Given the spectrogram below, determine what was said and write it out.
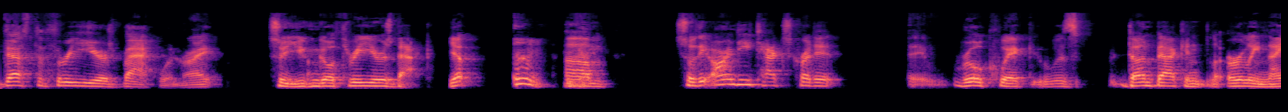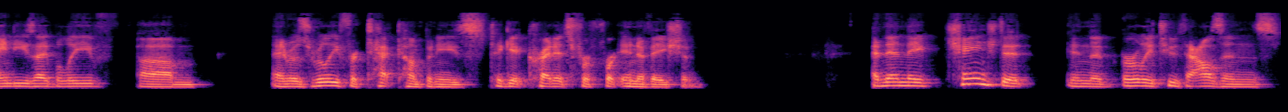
that's the three years back one, right? So you can go three years back. Yep. Um, so the R and D tax credit, uh, real quick, it was done back in the early '90s, I believe, um, and it was really for tech companies to get credits for for innovation. And then they changed it in the early 2000s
